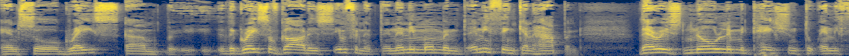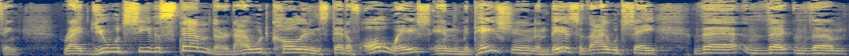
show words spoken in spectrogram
And so, grace, um, the grace of God is infinite. In any moment, anything can happen. There is no limitation to anything, right? You would see the standard. I would call it instead of always and limitation and this and I would say the the the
